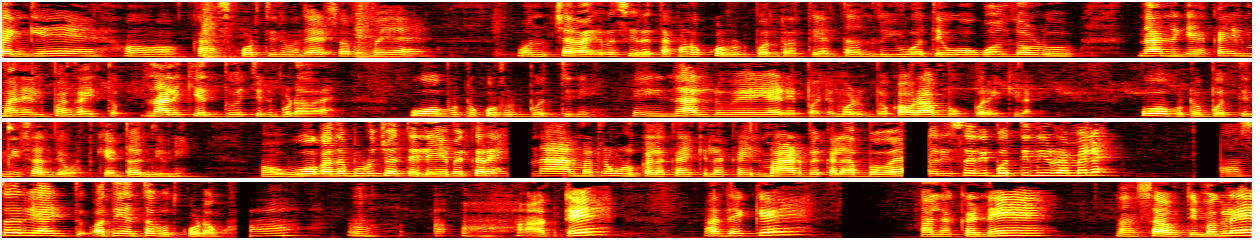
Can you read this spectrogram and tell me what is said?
ಗಂಗೆ. ಕಾಸು ಕೊಡ್ತೀನಿ ಒಂದು ಎರಡು ಸಾವಿರ ರೂಪಾಯಿ. ಒಂದು ಚೆನ್ನಾಗಿರೋ ಸೀರೆ ತಗೊಂಡು ಕೊಟ್ಬಿಟ್ಟು ಬಂದ್ರತಿ ಅಂತ ಅಂದ್ಲು. ಇವತ್ತೇ ಹೋಗು ಅಂದವಳು ನನಗೆ ಯಾಕೆ ಇಲ್ಲಿ ಮನೇಲಿ ಬಂದಾಯ್ತು. ನಾಳೆ ಎದ್ದು ಹೋಗ್ತೀನಿ ಬಿಡವೆ ಹೋಗ್ಬಿಟ್ಟು ಕೊಟ್ಬಿಟ್ಟು ಬರ್ತೀನಿ. ಇನ್ನು ಅಲ್ಲೂ ಎಡೆ ಪಡೆ ಮಾಡಬೇಕು ಅವ್ರು ಹಬ್ಬಕ್ಕೆ ಬರೋಕಿಲ್ಲ. ಹೋಗ್ಬಿಟ್ಟು ಬರ್ತೀನಿ ಸಂಜೆ ಹೊತ್ತಿಗೆ ಅಂತ ಅಂದೀನಿ ಹೋಗೋದ ಬಿಡು ಜೊತೆಲೇ ಬೇಕಾರೆ. ನಾನು ಮಾತ್ರ ಉಳ್ಕೊಳಕ್ಕೆ ಹಾಕಿಲ್ಲ. ಕೈಲಿ ಮಾಡ್ಬೇಕಲ್ಲ ಹಬ್ಬವ. ಸರಿ ಸರಿ, ಬರ್ತೀನಿ ಆಮೇಲೆ. ಹ್ಞೂ ಸರಿ, ಆಯಿತು. ಅದೇ ಅಂತ ಗೊತ್ಕೊಡವು ಹಾಂ ಅದಕ್ಕೆ? ಅಲ್ಲ ಕಣ್ಣೆ, ನಾನು ಸಾವತಿ ಮಗಳೇ,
